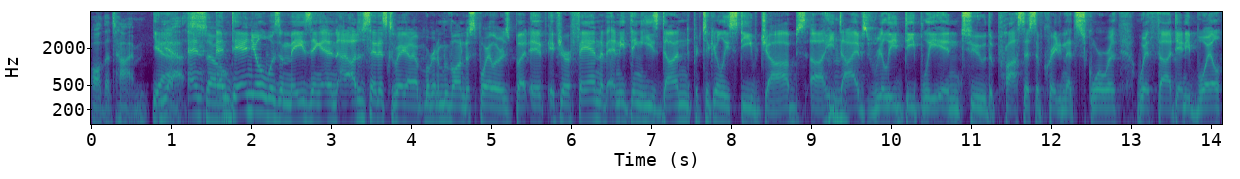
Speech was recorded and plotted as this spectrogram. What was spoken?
all the time. Yeah, and, so and Daniel was amazing. And I'll just say this because we we're going to move on to spoilers. But if, if you're a fan of anything he's done, particularly Steve Jobs, uh, he mm-hmm. dives really deeply into the process of creating that score with with uh, Danny Boyle.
